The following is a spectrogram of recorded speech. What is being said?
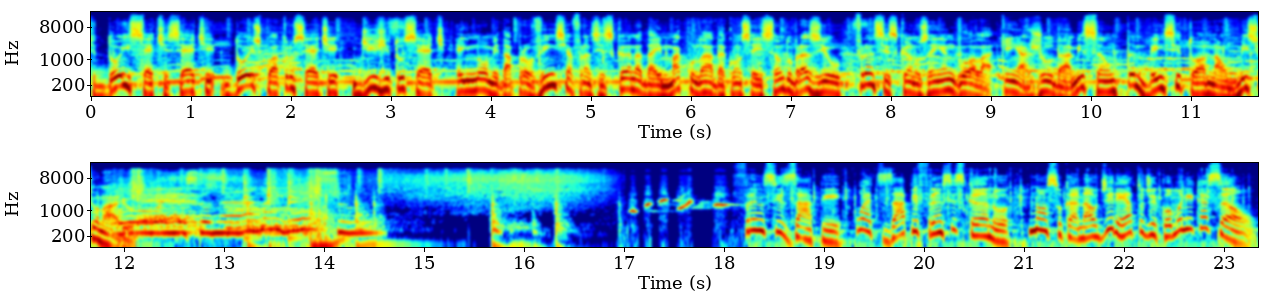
277 247, dígito 7, em nome da Província Franciscana da Imaculada Conceição do Brasil, franciscanos em Angola. Quem ajuda a missão também se torna um missionário. Francisap, WhatsApp franciscano, nosso canal direto de comunicação.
